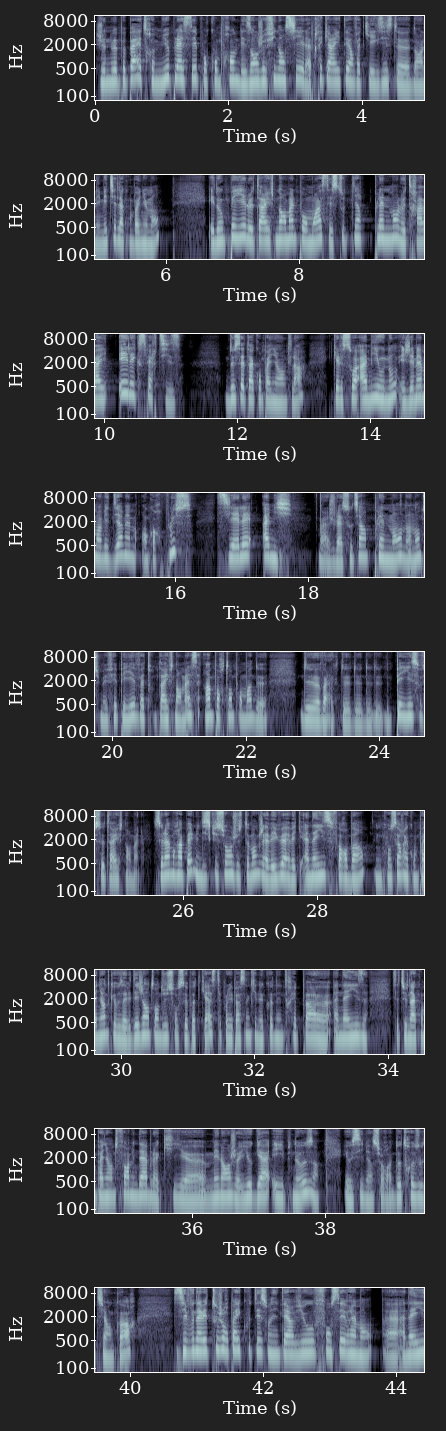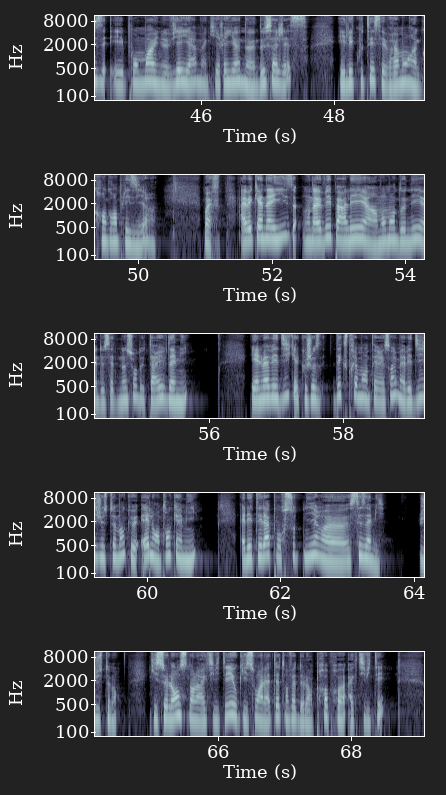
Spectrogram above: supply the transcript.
Je ne peux pas être mieux placée pour comprendre les enjeux financiers et la précarité en fait qui existent euh, dans les métiers de l'accompagnement. Et donc payer le tarif normal pour moi, c'est soutenir pleinement le travail et l'expertise de cette accompagnante-là, qu'elle soit amie ou non, et j'ai même envie de dire même encore plus si elle est amie. Voilà, je la soutiens pleinement. Non, non, tu me fais payer ton tarif normal. C'est important pour moi de, de, voilà, de, de, de, de payer ce, ce, tarif normal. Cela me rappelle une discussion justement que j'avais eue avec Anaïs Forbin, une consoeur accompagnante que vous avez déjà entendue sur ce podcast. Pour les personnes qui ne connaîtraient pas euh, Anaïs, c'est une accompagnante formidable qui euh, mélange yoga et hypnose, et aussi bien sûr d'autres outils encore. Si vous n'avez toujours pas écouté son interview, foncez vraiment. Euh, Anaïs est pour moi une vieille âme qui rayonne de sagesse et l'écouter, c'est vraiment un grand, grand plaisir. Bref, avec Anaïs, on avait parlé à un moment donné de cette notion de tarif d'amis. Et elle m'avait dit quelque chose d'extrêmement intéressant. Elle m'avait dit justement que elle, en tant qu'amie, elle était là pour soutenir euh, ses amis, justement, qui se lancent dans leur activité ou qui sont à la tête en fait de leur propre activité.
